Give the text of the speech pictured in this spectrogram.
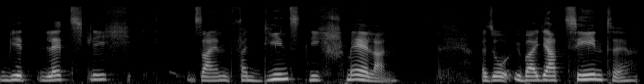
wird letztlich sein Verdienst nicht schmälern. Also über Jahrzehnte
